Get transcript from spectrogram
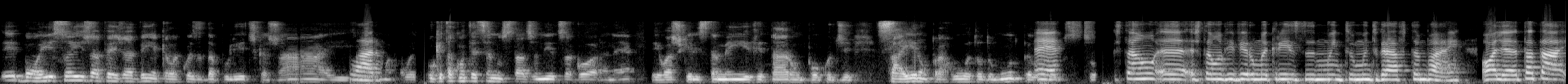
e, bom, isso aí já vem, já vem aquela coisa da política já e Claro. uma coisa. O que está acontecendo nos Estados Unidos agora, né? Eu acho que eles também evitaram um pouco de saíram para a rua todo mundo pelo É. eu estão, eh, estão a viver uma crise muito, muito grave também. Olha, Tata,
